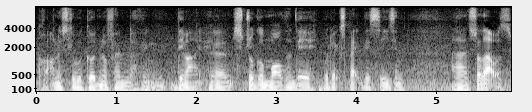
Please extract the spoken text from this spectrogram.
quite honestly, were good enough, and I think they might um, struggle more than they would expect this season. And so that was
